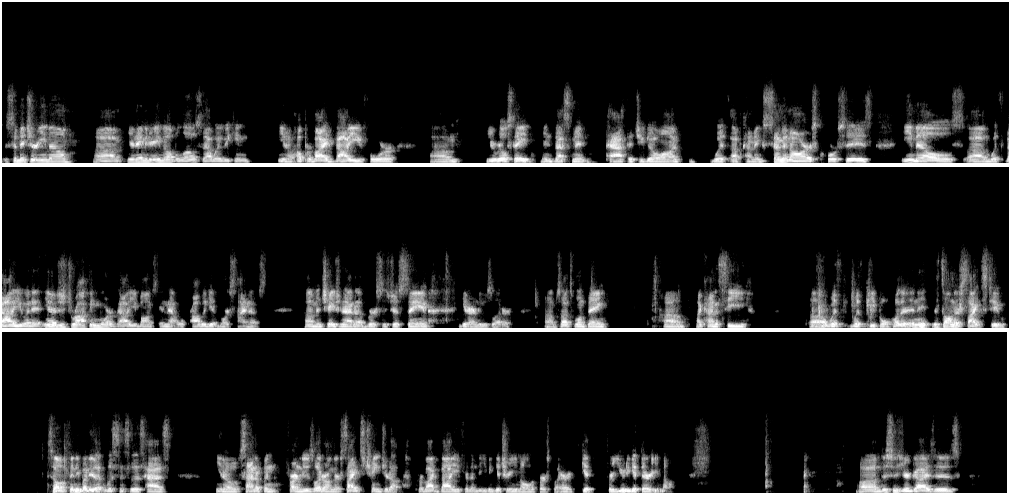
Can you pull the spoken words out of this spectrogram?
submit your email um, your name and your email below so that way we can you know help provide value for um, your real estate investment path that you go on with upcoming seminars courses emails um, with value in it. You know just dropping more value bombs in that will probably get more signups um, and changing that up versus just saying get our newsletter. Um, so that's one thing um, i kind of see uh, with with people whether and it, it's on their sites too so if anybody that listens to this has, you know, sign up in, for our newsletter on their sites, change it up, provide value for them to even get your email in the first place, or get for you to get their email. Um, this is your guys's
